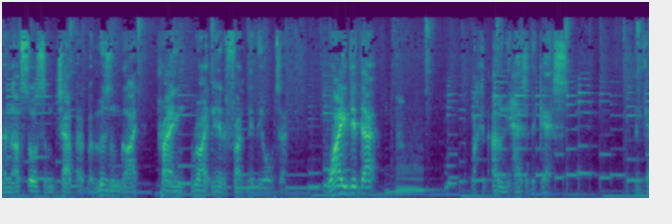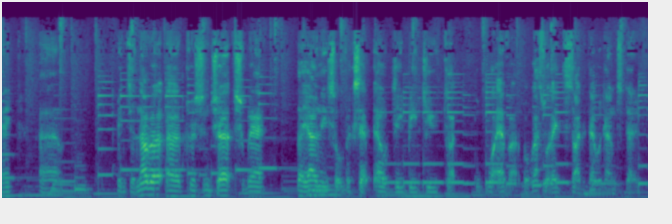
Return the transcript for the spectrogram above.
and I saw some chap, a Muslim guy, praying right near the front, near the altar. Why he did that, I can only hazard a guess. Okay? Um, been to another uh, Christian church where they only sort of accept LGBT type whatever, but that's what they decided they were going to do.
